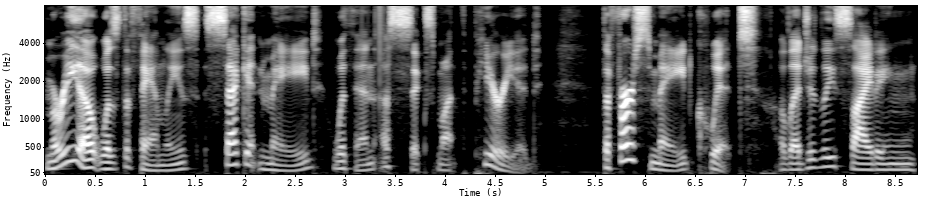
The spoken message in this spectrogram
Maria was the family's second maid within a six month period. The first maid quit, allegedly citing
